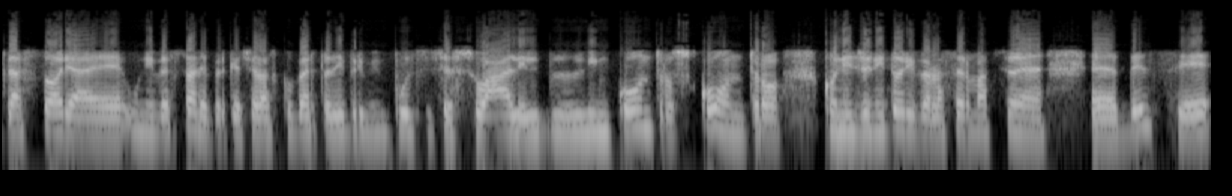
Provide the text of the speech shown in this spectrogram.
la storia è universale perché c'è la scoperta dei primi impulsi sessuali, l'incontro, scontro con i genitori per l'affermazione eh, del sé,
